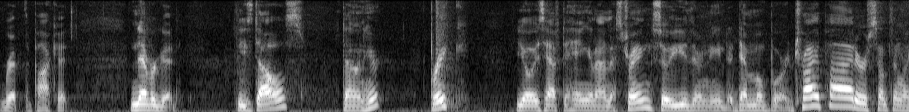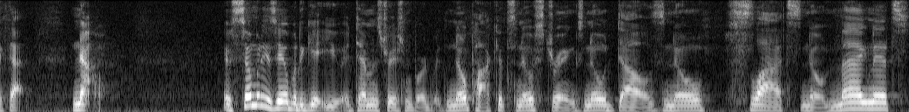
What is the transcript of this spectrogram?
Rip the pocket. Never good. These dowels down here break. You always have to hang it on a string, so you either need a demo board tripod or something like that. Now, if somebody is able to get you a demonstration board with no pockets, no strings, no dowels, no slots, no magnets,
